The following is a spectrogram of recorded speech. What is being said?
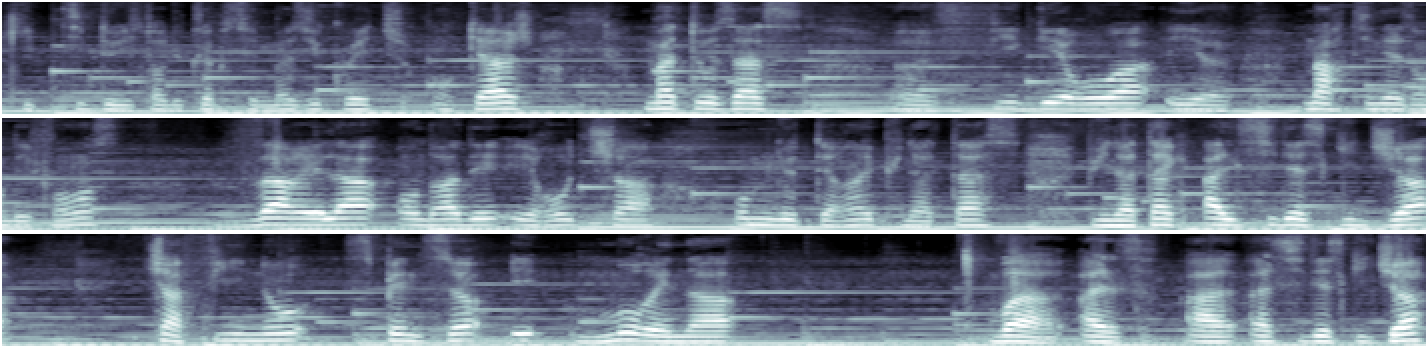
type de l'histoire du club, c'est Mazukowicz en cage, Matosas, Figueroa et Martinez en défense, Varela, Andrade et Rocha au milieu de terrain, et puis une, puis une attaque Alcides Gidja, Chafino, Spencer et Morena. Voilà, Alcides Gidja,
